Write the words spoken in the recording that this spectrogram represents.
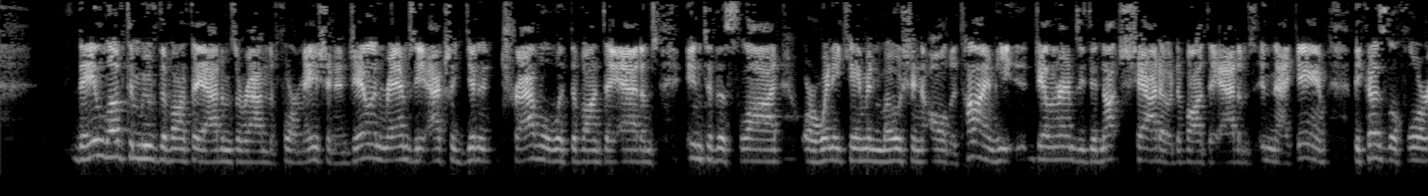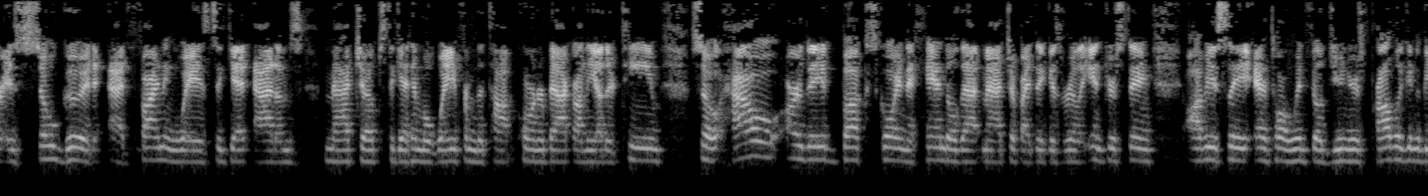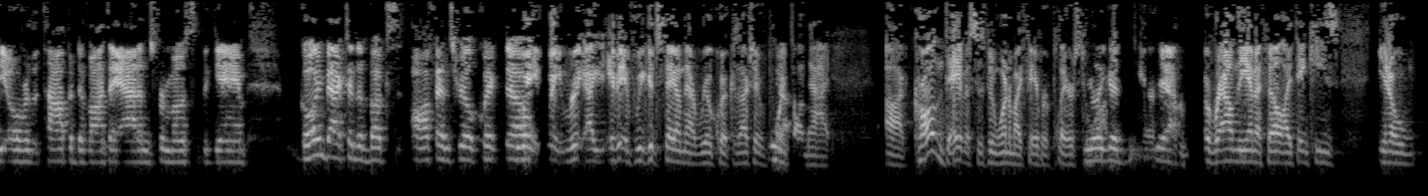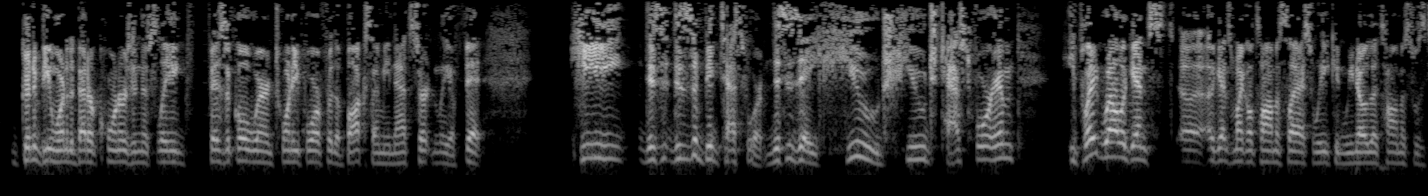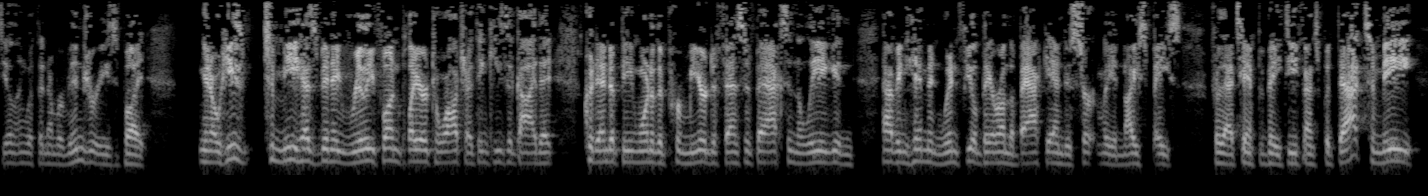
they love to move Davante Adams around the formation, and Jalen Ramsey actually didn't travel with Davante Adams into the slot or when he came in motion all the time. He Jalen Ramsey did not shadow Davante Adams in that game because LaFleur is so good at finding ways to get Adams matchups to get him away from the top cornerback on the other team. So how are the Bucks going to handle that matchup? I think is really interesting. Obviously, Antoine Winfield Jr. is probably going to be over the top of Davante Adams for most of the game. Going back to the Bucks offense real quick though. Wait, wait, if, if we could stay on that real quick, because I actually have a point yeah. on that. Uh, Carlton Davis has been one of my favorite players to really watch good. Yeah. Around the NFL, I think he's, you know, going to be one of the better corners in this league. Physical, wearing 24 for the Bucks. I mean, that's certainly a fit. He, this, this is a big test for him. This is a huge, huge test for him. He played well against, uh, against Michael Thomas last week, and we know that Thomas was dealing with a number of injuries, but you know, he's to me has been a really fun player to watch. I think he's a guy that could end up being one of the premier defensive backs in the league and having him and Winfield there on the back end is certainly a nice base for that Tampa Bay defense. But that to me,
